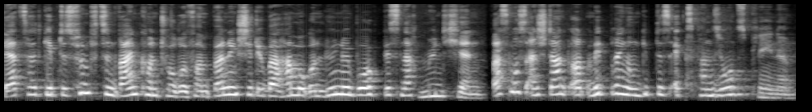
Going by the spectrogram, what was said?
Derzeit gibt es 15 Weinkontore von Bönningstedt über Hamburg und Lüneburg bis nach München. Was muss ein Standort mitbringen und gibt es Expansionspläne?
